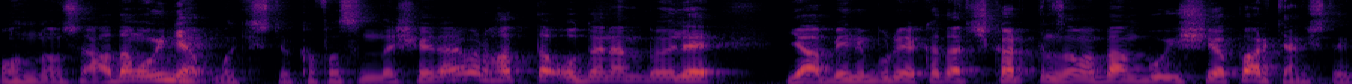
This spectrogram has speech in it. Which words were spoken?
Ondan sonra adam oyun yapmak istiyor. Kafasında şeyler var. Hatta o dönem böyle ya beni buraya kadar çıkarttınız ama ben bu işi yaparken işte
